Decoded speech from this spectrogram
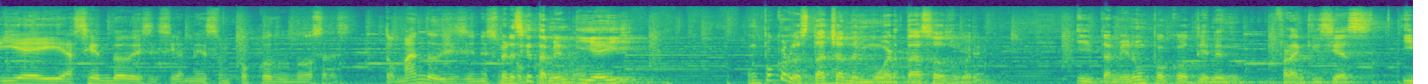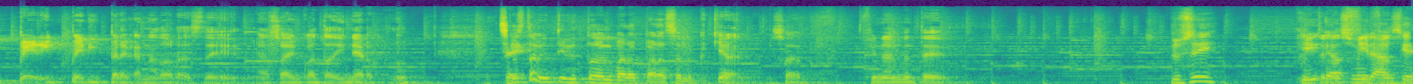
EA haciendo decisiones un poco dudosas. Tomando decisiones Pero es que también EA. Un poco los tachan de muertazos, güey. Y también un poco tienen franquicias hiper, hiper, hiper ganadoras de, o sea, en cuanto a dinero, ¿no? Sí. Pues también tienen todo el varo para hacer lo que quieran. O sea, finalmente. Pues sí. Y, uh, mira, aunque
